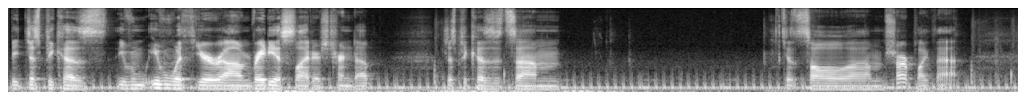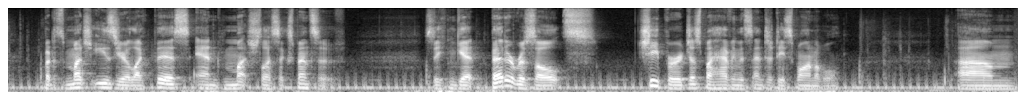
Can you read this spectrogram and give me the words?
Be just because even even with your um, radius sliders turned up, just because it's um because it's all um, sharp like that. But it's much easier like this and much less expensive. So you can get better results cheaper just by having this entity spawnable. Um,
